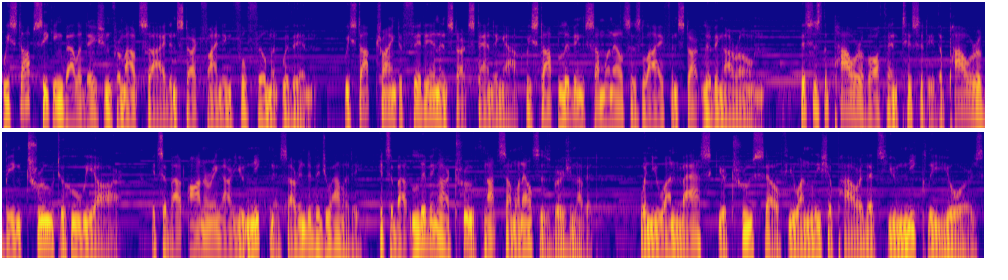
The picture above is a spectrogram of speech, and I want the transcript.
We stop seeking validation from outside and start finding fulfillment within. We stop trying to fit in and start standing out. We stop living someone else's life and start living our own. This is the power of authenticity, the power of being true to who we are. It's about honoring our uniqueness, our individuality. It's about living our truth, not someone else's version of it. When you unmask your true self, you unleash a power that's uniquely yours.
